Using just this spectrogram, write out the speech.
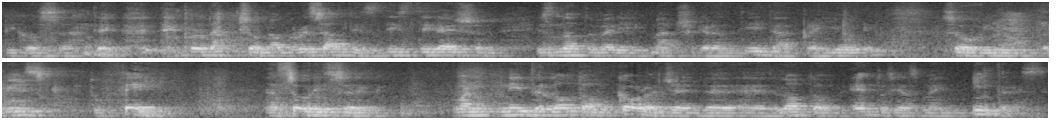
because uh, the, the, production of result is this direction is not very much guaranteed a priori, so you risk to fail and so it's, uh, one needs a lot of courage and uh, a lot of enthusiasm and interest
